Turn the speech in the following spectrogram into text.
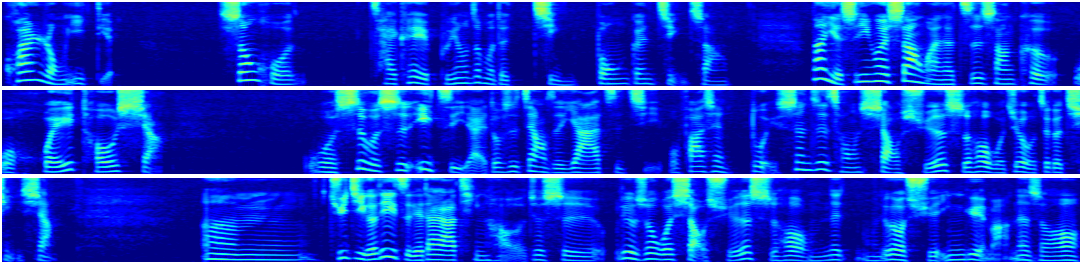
宽容一点，生活才可以不用这么的紧绷跟紧张。那也是因为上完了智商课，我回头想，我是不是一直以来都是这样子压自己？我发现对，甚至从小学的时候我就有这个倾向。嗯，举几个例子给大家听好了，就是例如说，我小学的时候，我们那我们就有学音乐嘛，那时候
